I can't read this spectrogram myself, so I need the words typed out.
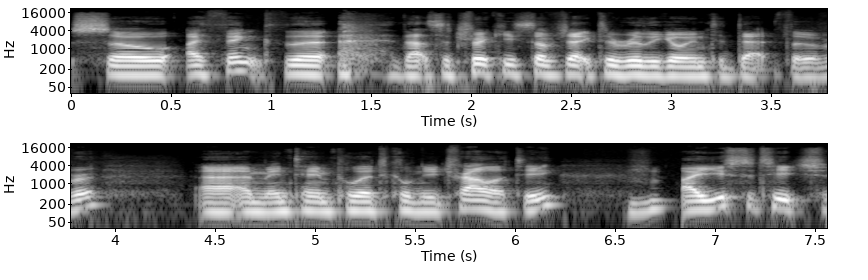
so I think that that's a tricky subject to really go into depth over uh, and maintain political neutrality. Mm-hmm. I used to teach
